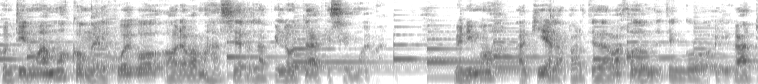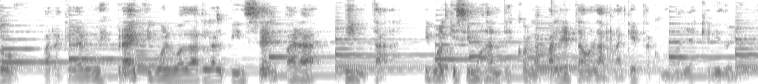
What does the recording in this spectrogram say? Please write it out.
Continuamos con el juego, ahora vamos a hacer la pelota que se mueva. Venimos aquí a la parte de abajo donde tengo el gato para crear un sprite y vuelvo a darle al pincel para pintar. Igual que hicimos antes con la paleta o la raqueta, como hayas querido llamar.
